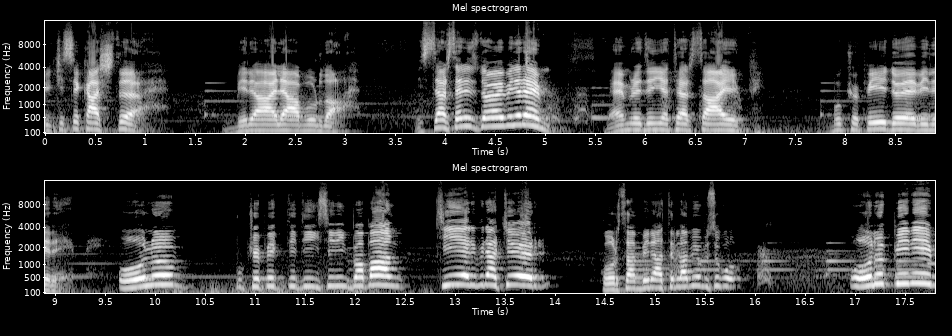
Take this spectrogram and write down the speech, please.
İkisi kaçtı. Biri hala burada. İsterseniz dövebilirim. Emredin yeter sahip. Bu köpeği dövebilirim. Oğlum bu köpek dediğin senin baban. Terminator. Korsan beni hatırlamıyor musun o? Oğlum benim.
